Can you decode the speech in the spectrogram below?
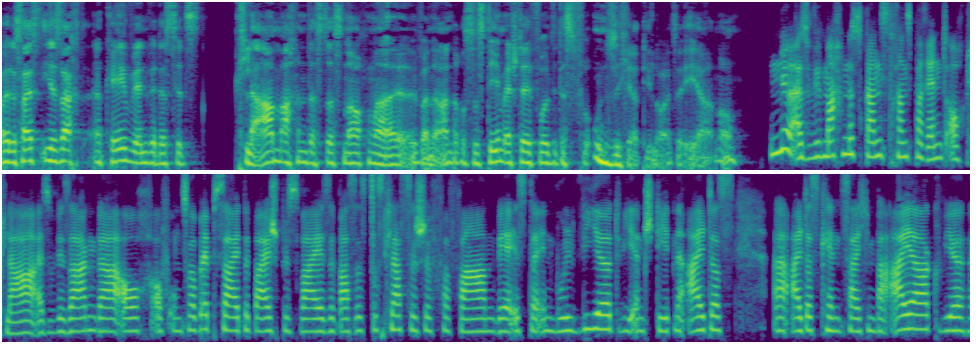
Aber das heißt, ihr sagt, okay, wenn wir das jetzt klar machen, dass das nochmal über ein anderes System erstellt wurde, das verunsichert die Leute eher, ne? Nö, also wir machen das ganz transparent auch klar. Also wir sagen da auch auf unserer Webseite beispielsweise, was ist das klassische Verfahren, wer ist da involviert, wie entsteht eine Alters, äh, Alterskennzeichen bei AJAC. Wir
